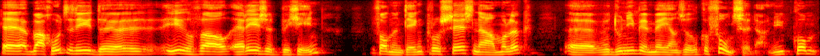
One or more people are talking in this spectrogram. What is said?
Uh, maar goed, de, de, in ieder geval, er is het begin van een denkproces, namelijk. Uh, we doen niet meer mee aan zulke fondsen. Nou, nu komt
